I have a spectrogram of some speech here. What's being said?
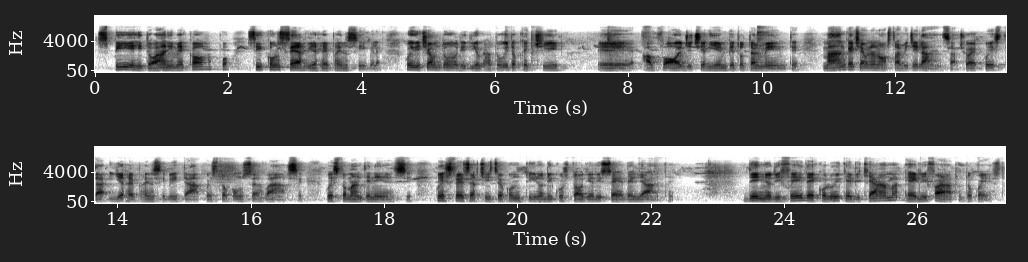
spirito, anima e corpo si conservi irreprensibile. Quindi c'è un dono di Dio gratuito che ci eh, avvolge, ci riempie totalmente, ma anche c'è una nostra vigilanza, cioè questa irreprensibilità, questo conservarsi, questo mantenersi, questo esercizio continuo di custodia di sé e degli altri. Degno di fede è colui che vi chiama e gli farà tutto questo.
